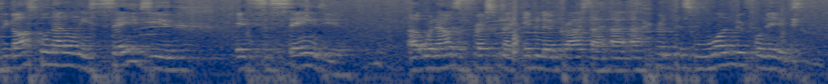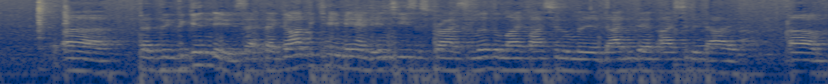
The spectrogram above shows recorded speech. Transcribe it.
The gospel not only saves you, it sustains you. Uh, when I was a freshman, I came to know Christ. I, I, I heard this wonderful news. Uh, that the, the, good news that, that God became man in Jesus Christ. He lived the life I should have lived, died the death I should have died um,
